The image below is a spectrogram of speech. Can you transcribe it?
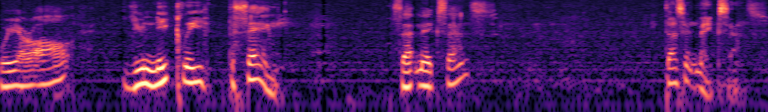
We are all uniquely the same. Does that make sense? Doesn't make sense.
